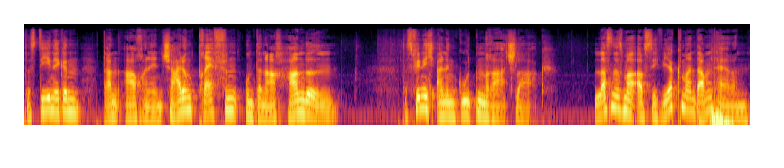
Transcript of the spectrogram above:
dass diejenigen dann auch eine Entscheidung treffen und danach handeln. Das finde ich einen guten Ratschlag. Lassen Sie es mal auf sich wirken, meine Damen und Herren.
